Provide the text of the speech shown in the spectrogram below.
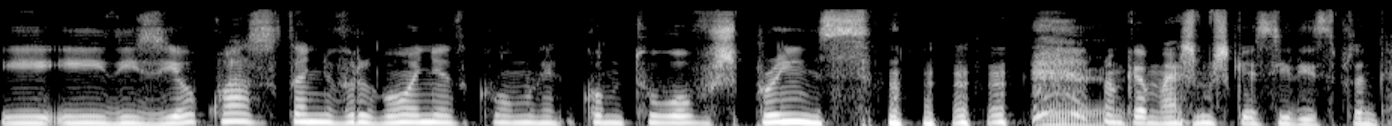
E, e, dizia: Eu quase tenho vergonha de como, como tu ouves Prince. É. Nunca mais me esqueci disso. Portanto,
